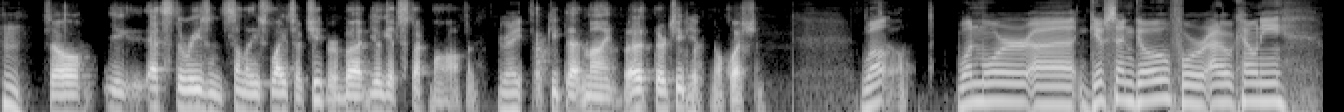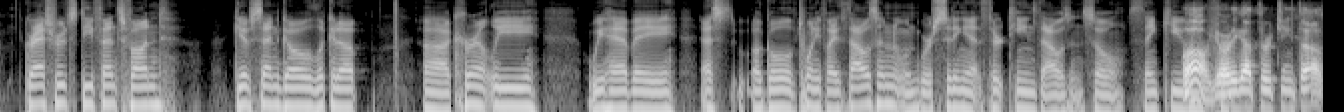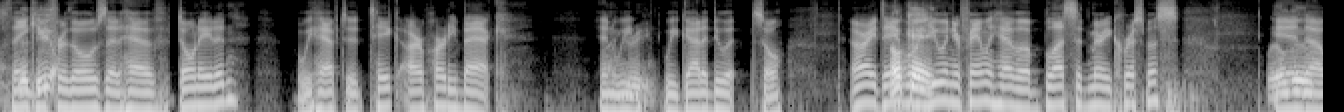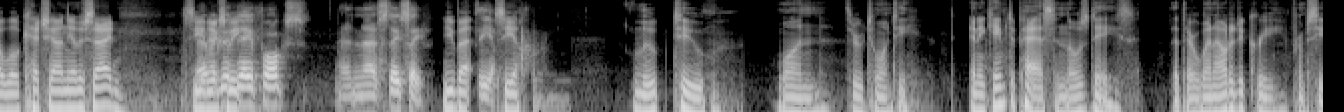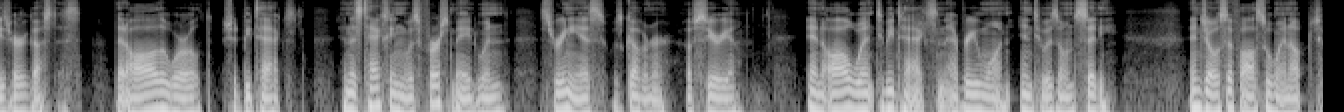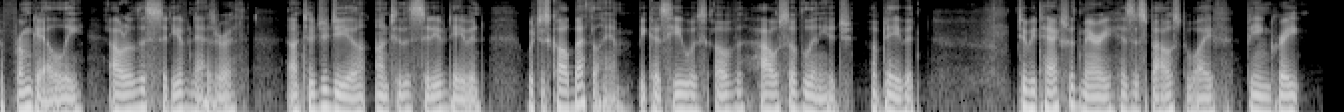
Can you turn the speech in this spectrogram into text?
Hmm. So you, that's the reason some of these flights are cheaper, but you'll get stuck more often. Right. So keep that in mind. But they're cheaper, no question. Well, so. one more uh, Give Send Go for Ottawa County Grassroots Defense Fund. Give Send Go. Look it up. Uh, currently, we have a a goal of twenty five thousand, and we're sitting at thirteen thousand. So thank you. Oh, you for, already got thirteen thousand. Thank Good you deal. for those that have donated. We have to take our party back, and we we got to do it. So, all right, Dave. Okay. Well, you and your family have a blessed Merry Christmas, Will and uh, we'll catch you on the other side. See have you next a good week. day, folks, and uh, stay safe. You bet. See ya. See ya. Luke two, one through twenty. And it came to pass in those days that there went out a decree from Caesar Augustus that all the world should be taxed. And this taxing was first made when Cyrenius was governor of Syria. And all went to be taxed, and every one into his own city. And Joseph also went up to, from Galilee, out of the city of Nazareth, unto Judea, unto the city of David, which is called Bethlehem, because he was of the house of lineage of David, to be taxed with Mary, his espoused wife, being great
